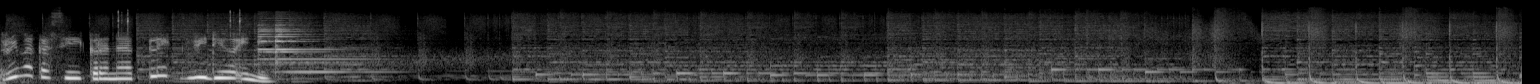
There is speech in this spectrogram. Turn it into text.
Terima kasih karena klik video ini.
